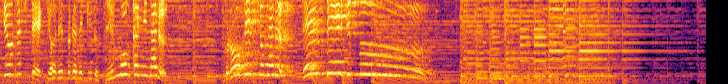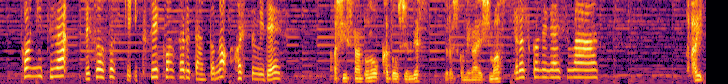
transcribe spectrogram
業なしで行列ができる専門家になる。プロフェッショナル先生塾。こんにちは。自走組織育成コンサルタントの星澄です。アシスタントの加藤俊です。よろしくお願いします。よろしくお願いします。はい、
